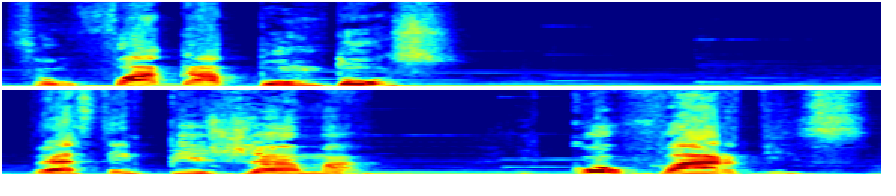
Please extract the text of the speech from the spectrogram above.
São vagabundos. Vestem pijama covardes.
